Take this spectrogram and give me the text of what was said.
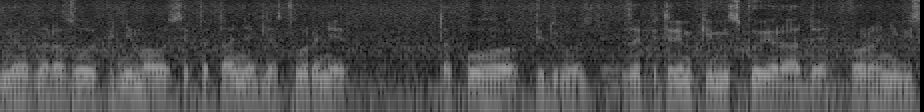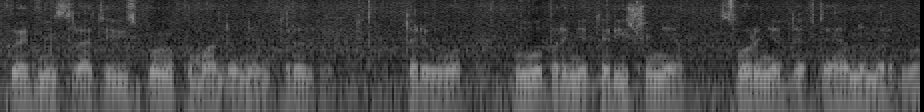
Неодноразово піднімалося питання для створення такого підрозділу. За підтримки міської ради, органів військової адміністрації, військовим командуванням ТРО було прийнято рішення створення ДФТГ номер 2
